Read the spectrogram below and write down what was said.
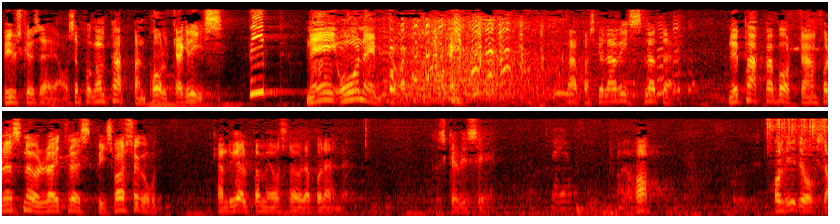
Bu ska vi säga. Och så på gång pappan, polkagris. Pip. Nej, åh nej. Pappa skulle ha visslat där. Nu är pappa borta, han får en snurra i tröstpris. Varsågod. Kan du hjälpa mig att snurra på den? Så ska vi se. Nej, Jaha. Håll i det också.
